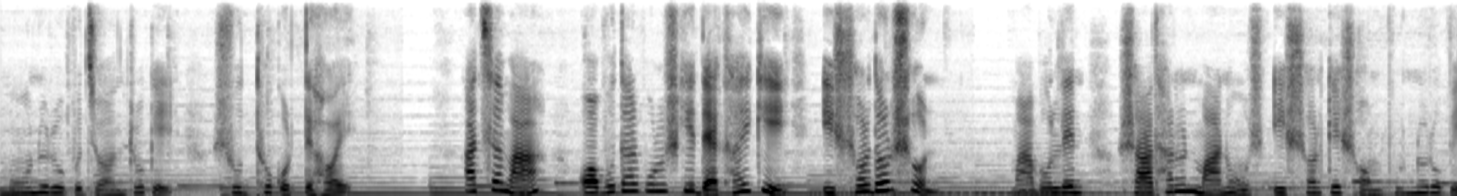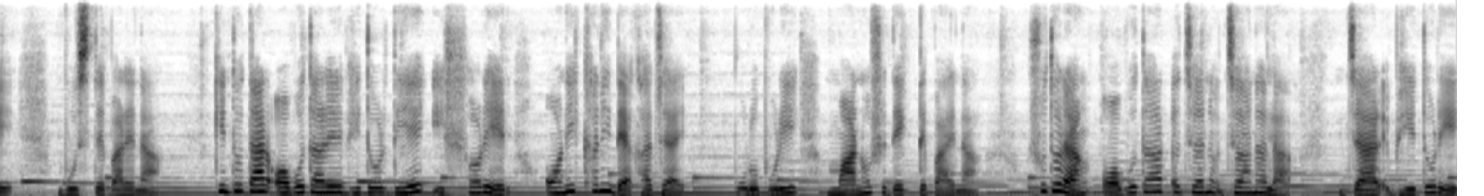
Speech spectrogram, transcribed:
মনরূপ যন্ত্রকে শুদ্ধ করতে হয়। আচ্ছা মা অবতার পুরুষকে দেখায় কি ঈশ্বর দর্শন? মা বললেন, সাধারণ মানুষ ঈশ্বরকে সম্পূর্ণরূপে বুঝতে পারে না। কিন্তু তার অবতারের ভিতর দিয়ে ঈশ্বরের অনেকখানি দেখা যায়, পুরোপুরি মানুষ দেখতে পায় না। সুতরাং অবতার যেন জানালা, যার ভেতরে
